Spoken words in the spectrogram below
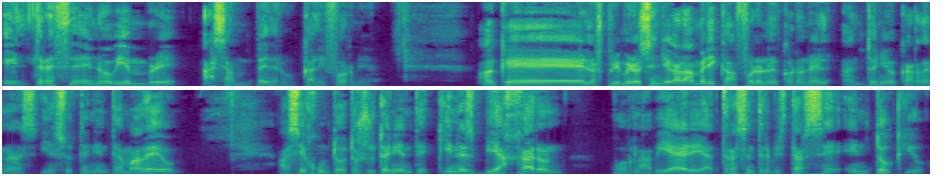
el 13 de noviembre a San Pedro, California. Aunque los primeros en llegar a América fueron el coronel Antonio Cárdenas y el subteniente Amadeo, así junto a otro subteniente, quienes viajaron por la vía aérea tras entrevistarse en Tokio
